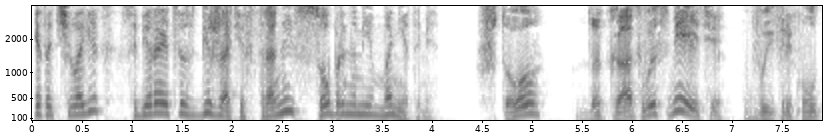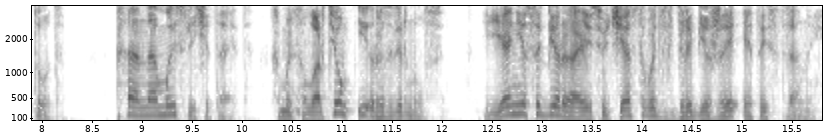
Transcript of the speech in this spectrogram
Этот человек собирается сбежать из страны с собранными монетами. «Что? Да как вы смеете?» — выкрикнул тот. «Она мысли читает», — хмыкнул Артем и развернулся. «Я не собираюсь участвовать в грабеже этой страны».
